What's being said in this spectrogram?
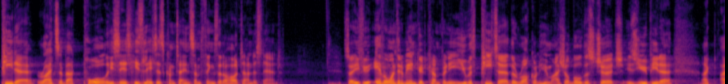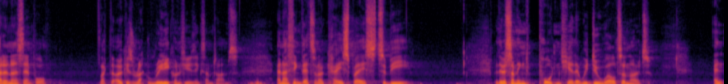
Peter writes about Paul. He says his letters contain some things that are hard to understand. So if you ever wanted to be in good company, you with Peter, the rock on whom I shall build this church, is you, Peter. Like, I don't understand Paul. Like, the oak is like really confusing sometimes. And I think that's an okay space to be. But there is something important here that we do well to note. And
